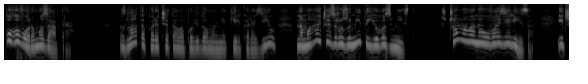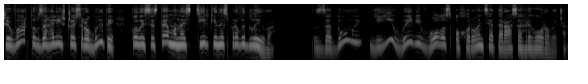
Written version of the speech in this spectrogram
Поговоримо завтра. Злата перечитала повідомлення кілька разів, намагаючись зрозуміти його зміст. Що мала на увазі Ліза? І чи варто взагалі щось робити, коли система настільки несправедлива? З задуми її вивів голос охоронця Тараса Григоровича.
